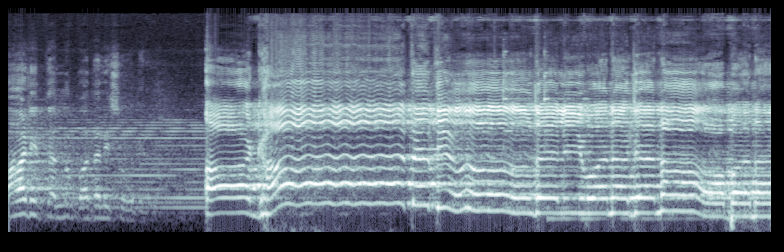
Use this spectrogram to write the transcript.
ಆಡಿದ್ದನ್ನು ಬದಲಿಸುವುದಿಲ್ಲ. ಆಘಾತದಿಂದಲಿ ವನ ಜನಾಭನ.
